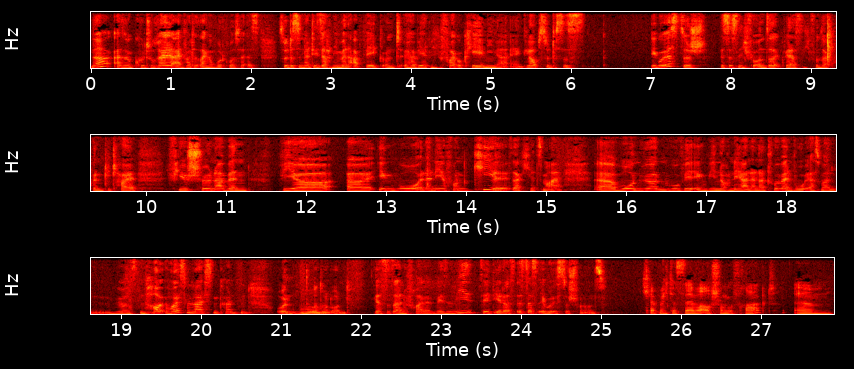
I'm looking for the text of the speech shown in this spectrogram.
ne, also kulturell einfach das Angebot größer ist. So, das sind halt die Sachen, die man abwägt. Und Herbie hat mich gefragt, okay, Nina, glaubst du, das ist egoistisch? Ist es nicht für unser, wäre das nicht für unser Kind total viel schöner, wenn wir äh, irgendwo in der Nähe von Kiel, sag ich jetzt mal, äh, wohnen würden, wo wir irgendwie noch näher an der Natur wären, wo erstmal wir uns ein Häuschen leisten könnten und, und, und, und. Das ist eine Frage gewesen. Wie seht ihr das? Ist das egoistisch von uns? Ich habe mich das selber auch schon gefragt. Ähm,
